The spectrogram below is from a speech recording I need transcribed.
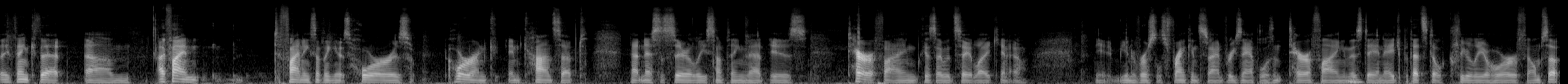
I think that um, I find defining something as horror is horror in, in concept, not necessarily something that is terrifying. Because I would say, like, you know, you know, Universal's Frankenstein, for example, isn't terrifying in this day and age, but that's still clearly a horror film. So,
